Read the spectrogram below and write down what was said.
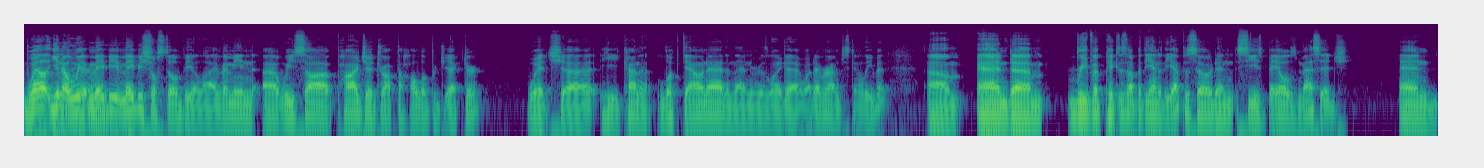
Well, you know, we, maybe maybe she'll still be alive. I mean, uh, we saw Paja drop the holo projector, which uh, he kind of looked down at and then was like, eh, "Whatever, I'm just gonna leave it." Um, and um, Reva picks us up at the end of the episode and sees Bail's message, and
